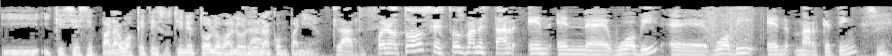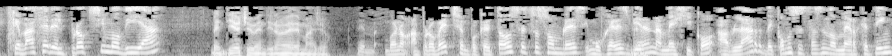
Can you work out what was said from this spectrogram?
y, y que sea ese paraguas que te sostiene todos los valores Claro. de la compañía. Claro. Bueno, todos estos van a estar en, en eh, Wobby, eh, Wobby en Marketing, Sí. que va a ser el próximo día 28 y 29 de mayo. bueno, aprovechen porque todos estos hombres y mujeres vienen a México a hablar de cómo se está haciendo marketing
